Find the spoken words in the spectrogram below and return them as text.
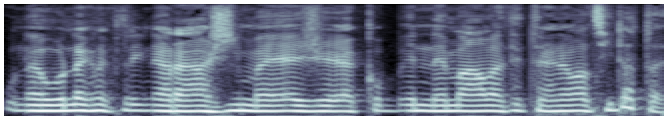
u neuronek, na který narážíme, je, že jakoby nemáme ty trénovací data,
